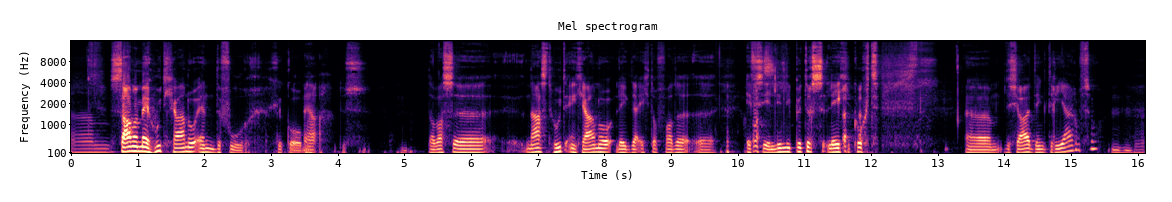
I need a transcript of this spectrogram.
Um... Samen met Hoed, Gano en De Voer gekomen. Ja. Dus dat was... Uh, naast Hoed en Gano leek dat echt of we hadden uh, FC Lilliputters leeggekocht. um, dus ja, ik denk drie jaar of zo. Mm -hmm. ja.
